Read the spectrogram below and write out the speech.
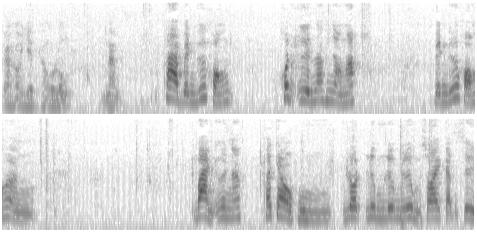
การเขาเฮ็ดเขาลงนั่นถ้าเป็นคือของคนอื่นนะพี่น้องนะเป็นคือของอั่นบ้านอื่นนะเขาเจ้าหุ่มรถลืมลืมลืมซอยกันซื้อ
